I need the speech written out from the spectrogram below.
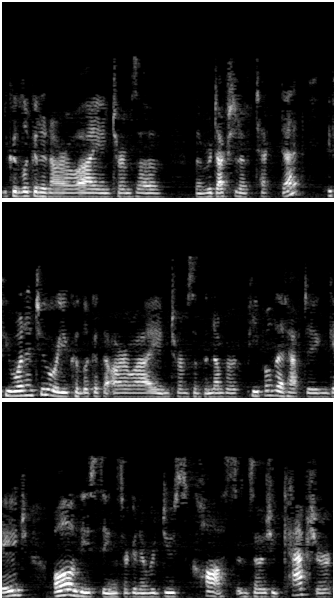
You could look at an ROI in terms of the reduction of tech debt if you wanted to, or you could look at the ROI in terms of the number of people that have to engage. All of these things are going to reduce costs. And so as you capture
